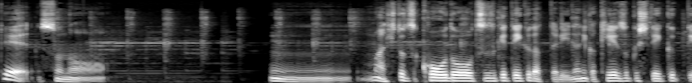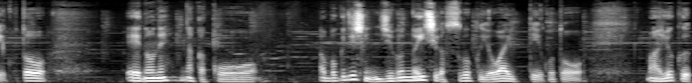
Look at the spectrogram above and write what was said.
で、その、うん、まあ一つ行動を続けていくだったり、何か継続していくっていうことのね、なんかこう、僕自身自分の意志がすごく弱いっていうことを、まあよく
